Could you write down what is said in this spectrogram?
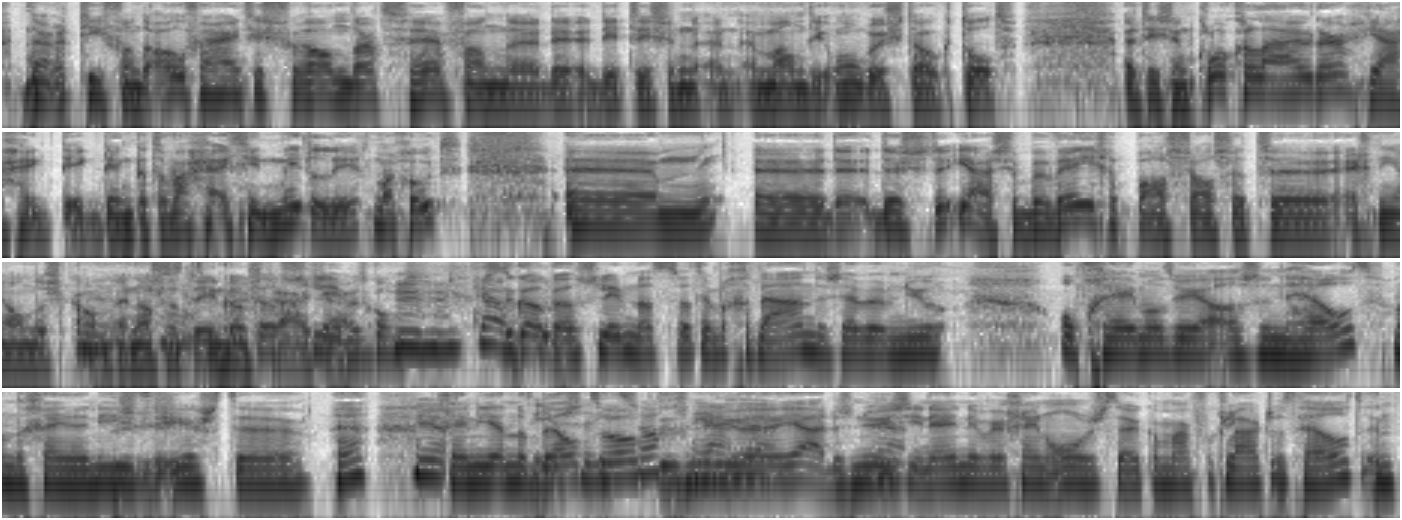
Het narratief van de overheid is veranderd. Hè, van uh, de, dit is een, een, man die onrust stookt tot het is een klokkenluider. Ja, ik, ik denk dat de waarheid in het midden ligt, maar goed. Um, de, dus de, ja, ze bewegen pas als het echt niet anders kan. Ja. En als het in hun straatje uitkomt. Mm -hmm. ja, ook wel slim dat ze dat hebben gedaan. Dus ze hebben hem nu opgehemeld weer als een held. Van degene die Precies. het eerste... Hè? Ja. Degene die aan de bel trok. Dus nu, ja, ja. Uh, ja, dus nu ja. is hij in ene weer geen ondersteuker... maar verklaard tot held. En,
